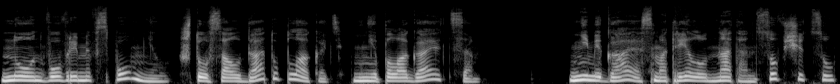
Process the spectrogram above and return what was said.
Но он вовремя вспомнил, что солдату плакать не полагается. Не мигая, смотрел он на танцовщицу,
